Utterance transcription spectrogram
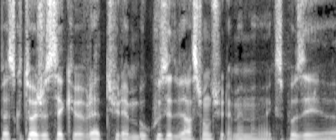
Parce que toi, je sais que Vlad, tu l'aimes beaucoup cette version, tu l'as même euh, exposée euh,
